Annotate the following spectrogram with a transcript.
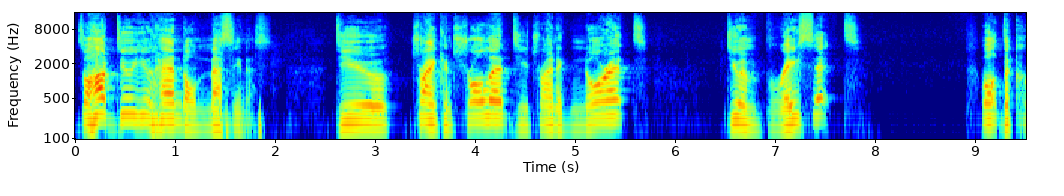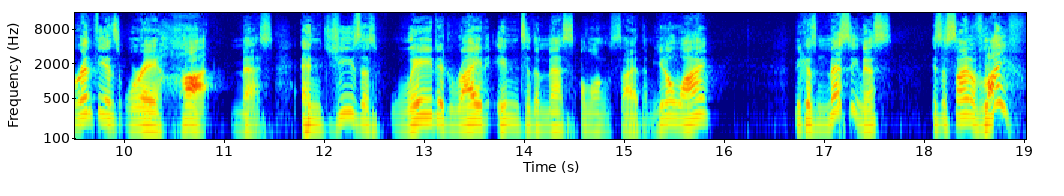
So, how do you handle messiness? Do you try and control it? Do you try and ignore it? Do you embrace it? Well, the Corinthians were a hot mess, and Jesus waded right into the mess alongside them. You know why? Because messiness is a sign of life.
